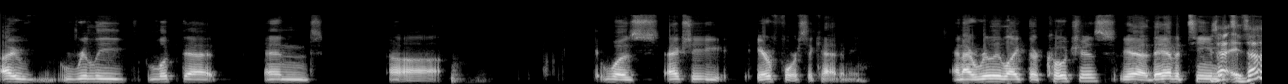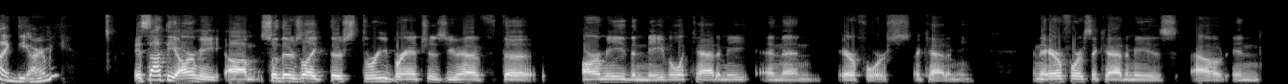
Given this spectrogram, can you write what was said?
I really looked at and uh, was actually Air Force Academy, and I really like their coaches. Yeah, they have a team. Is that is that like the army? it's not the army. Um, so there's like there's three branches. You have the Army, the Naval Academy, and then Air Force Academy. And the Air Force Academy is out in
